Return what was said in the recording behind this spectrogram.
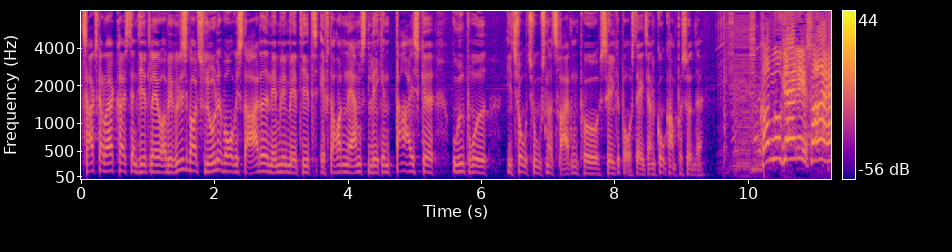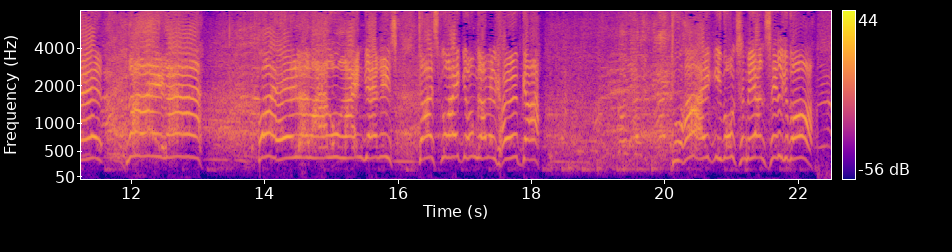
Tak skal du have, Christian Ditlev. Og vi kunne lige så godt slutte, hvor vi startede, nemlig med dit efterhånden nærmest legendariske udbrud i 2013 på Silkeborg Stadion. God kamp på søndag. Kom nu, Dennis, for helvede! Nej da! For helvede, hvor er du ren, Dennis! Der er sgu ikke nogen, der vil købe dig! Du har ikke niveau til mere end Silkeborg!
